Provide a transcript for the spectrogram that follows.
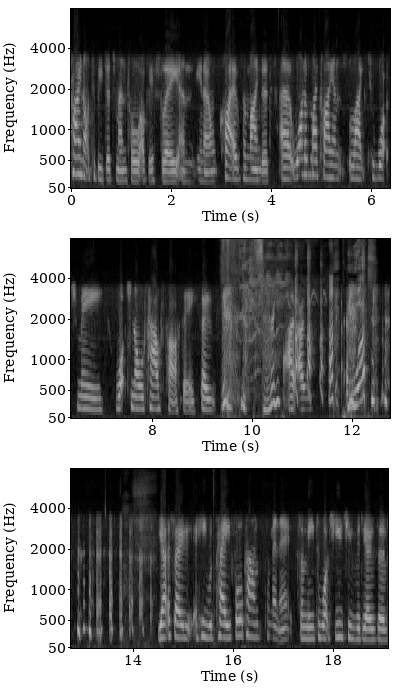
Try not to be judgmental, obviously, and you know, quite open-minded. Uh, one of my clients liked to watch me watch Noel's house party. So Sorry. I, I What? Yeah, so he would pay four pounds per minute for me to watch YouTube videos of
